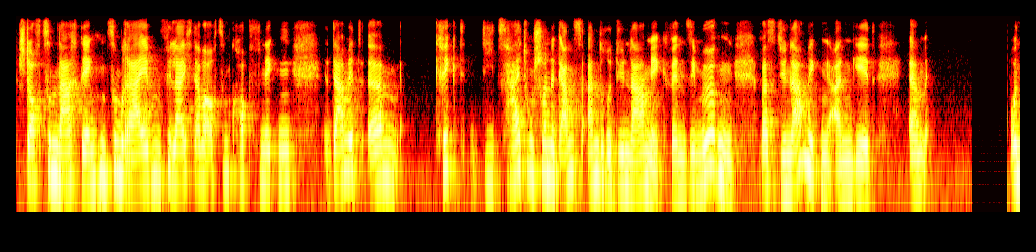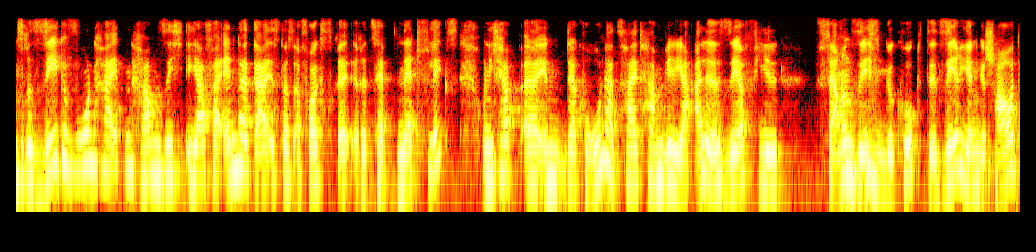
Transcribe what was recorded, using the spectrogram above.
Stoff zum Nachdenken, zum Reiben, vielleicht aber auch zum Kopfnicken. Damit ähm, kriegt die Zeitung schon eine ganz andere Dynamik. Wenn Sie mögen, was Dynamiken angeht, ähm, Unsere Sehgewohnheiten haben sich ja verändert. Da ist das Erfolgsrezept Netflix. Und ich habe äh, in der Corona-Zeit haben wir ja alle sehr viel Fernsehen geguckt, Serien geschaut.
